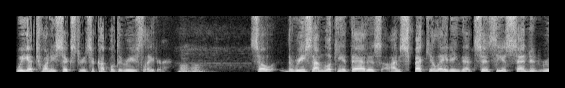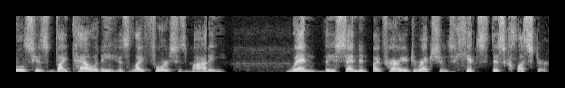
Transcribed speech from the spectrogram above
We get 26 degrees, a couple degrees later. Mm-hmm. So the reason I'm looking at that is I'm speculating that since the ascendant rules his vitality, his life force, his body, when the ascendant by primary directions hits this cluster,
